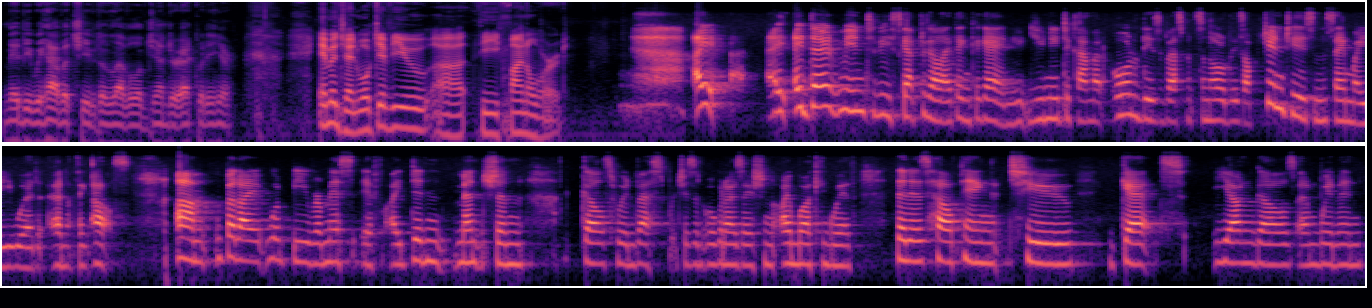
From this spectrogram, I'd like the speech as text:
maybe we have achieved a level of gender equity here. Imogen, we'll give you uh, the final word. I, I, I don't mean to be skeptical. I think again, you, you need to come at all of these investments and all of these opportunities in the same way you would anything else. Um, but I would be remiss if I didn't mention Girls Who Invest, which is an organization I'm working with that is helping to get young girls and women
